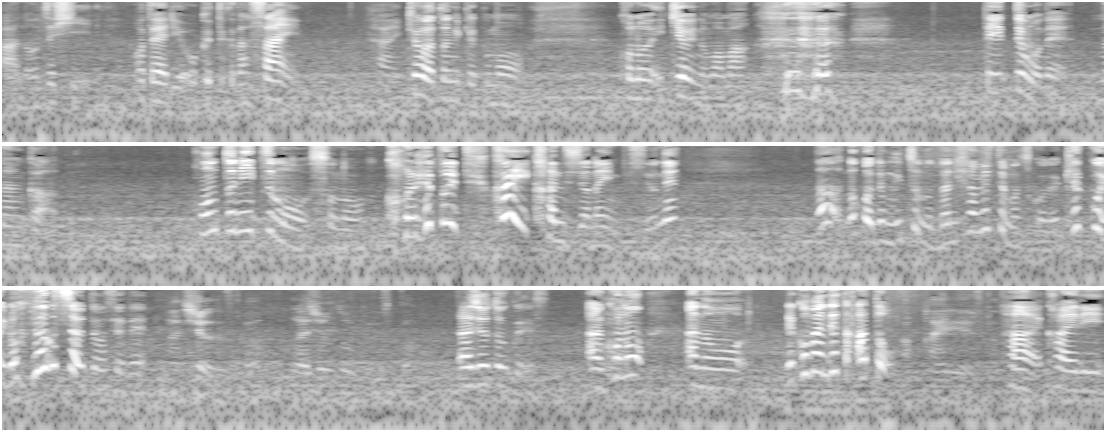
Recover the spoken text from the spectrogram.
あのぜひお便りを送ってください、はい、今日はとにかくもうこの勢いのまま。って言ってもねなんか本当にいつもそのこれといって深い感じじゃないんですよね。ななんかでもいつも何喋ってますかね？結構いろんなこと喋ってますよね。ラジオですか？ラジオトークですか？ラジオトークです。あこのあのレコメン出た後。あ帰りですか？はい帰り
